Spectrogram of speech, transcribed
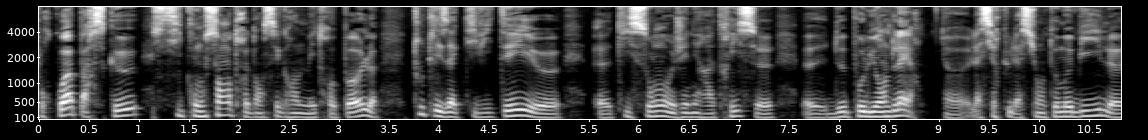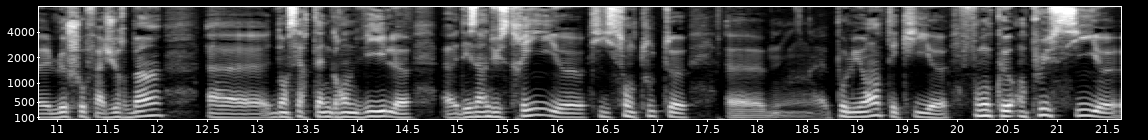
Pourquoi? Parce que s'y concentrent dans ces grandes métropoles toutes les activités euh, euh, qui sont génératrices euh, de polluants de l'air. la circulation automobile, le chauffage urbain, dans certaines grandes villes, des industries qui sont toutes euh, polluantes et qui euh, font que, en plus, si euh,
